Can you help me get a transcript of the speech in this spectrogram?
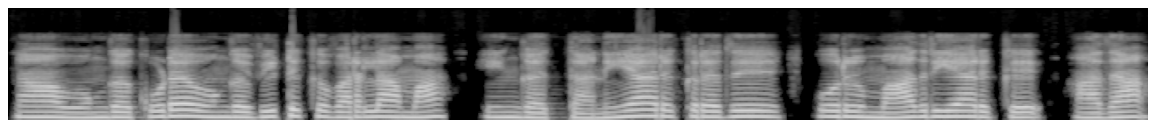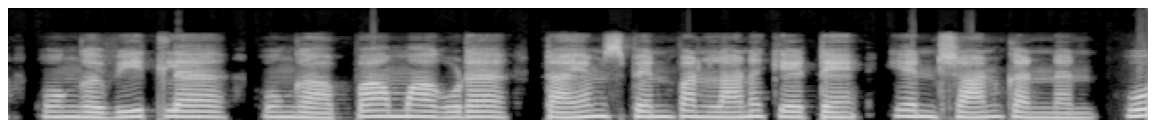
நான் உங்க கூட உங்க வீட்டுக்கு வரலாமா? இங்க தனியா இருக்கிறது ஒரு மாதிரியா இருக்கு. அதான் உங்க வீட்ல உங்க அப்பா அம்மா கூட டைம் ஸ்பெண்ட் பண்ணலான்னு கேட்டேன் என்றான் கண்ணன். ஓ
